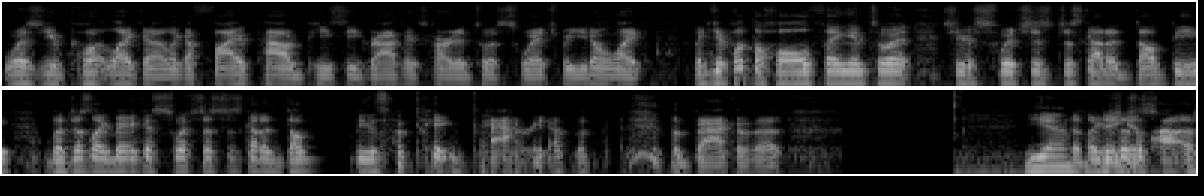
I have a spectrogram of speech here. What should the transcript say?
was you put like a like a five pound PC graphics card into a Switch, but you don't like like you put the whole thing into it, so your Switch has just got a dumpy, but just like make a Switch that's just got a dumpy with a big battery on the the back of it. Yeah. The Like it's just a pow-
